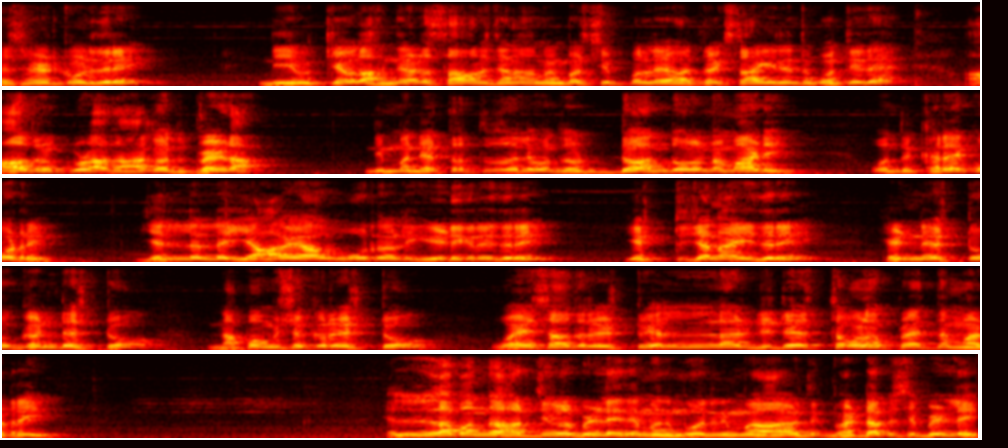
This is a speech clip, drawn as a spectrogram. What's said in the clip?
ಹೆಸರು ಹಿಡ್ಕೊಂಡಿದ್ದೀರಿ. ನೀವು ಕೇವಲ ಹನ್ನೆರಡು ಸಾವಿರ ಜನ ಮೆಂಬರ್ಶಿಪ್ಪಲ್ಲಿ ಅಧ್ಯಕ್ಷರಾಗಿದೆ ಅಂತ ಗೊತ್ತಿದೆ. ಆದರೂ ಕೂಡ ಅದಾಗೋದು ಬೇಡ. ನಿಮ್ಮ ನೇತೃತ್ವದಲ್ಲಿ ಒಂದು ದೊಡ್ಡ ಆಂದೋಲನ ಮಾಡಿ ಒಂದು ಕರೆ ಕೊಡ್ರಿ. ಎಲ್ಲೆಲ್ಲಿ ಯಾವ್ಯಾವ ಊರಿನಲ್ಲಿ ಈಡಿಗರಿದ್ದೀರಿ, ಎಷ್ಟು ಜನ ಇದ್ದೀರಿ, ಹೆಣ್ಣೆಷ್ಟು, ಗಂಡೆಷ್ಟು ನಪಂಶಕರು ಎಷ್ಟು ವಯಸ್ಸಾದರೂ ಎಷ್ಟು ಎಲ್ಲ ಡೀಟೇಲ್ಸ್ ತಗೊಳ್ಳೋಕೆ ಪ್ರಯತ್ನ ಮಾಡಿರಿ. ಎಲ್ಲ ಬಂದ ಅರ್ಜಿಗಳು ಬೀಳಿ ನಿಮ್ಮ ನಿಮ್ಮ ನಿಮ್ಮ ಇದಕ್ಕೆ ಹೆಡ್ ಆಫೀಸ್ ಬೀಳಿ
